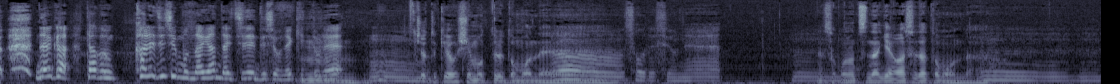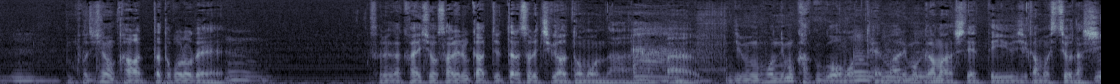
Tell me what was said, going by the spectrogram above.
なんか多分彼自身も悩んだ一年でしょうねきっとね。うん。ちょっと恐怖心持ってると思うんだよね、うんそうですよね。うん。そこのつなぎ合わせだと思うんだ、うんうんポジション変わったところで、うんうんそれが解消されるかって言ったらそれ違うと思うんだ。自分本人も覚悟を持って、周りも我慢してっていう時間も必要だし、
